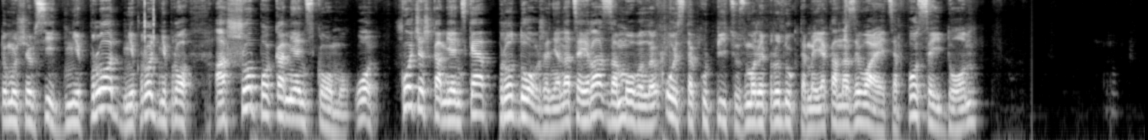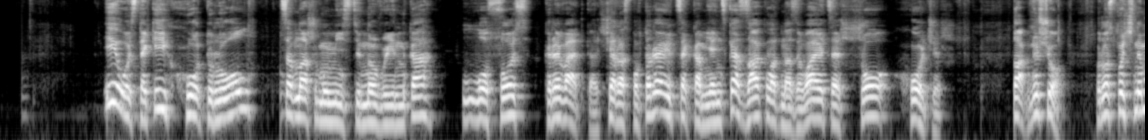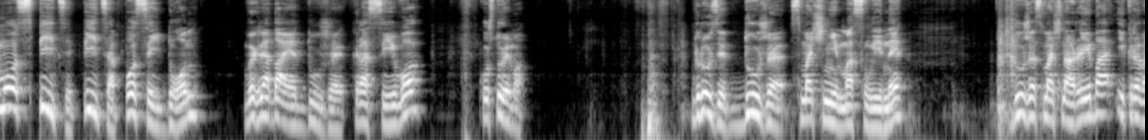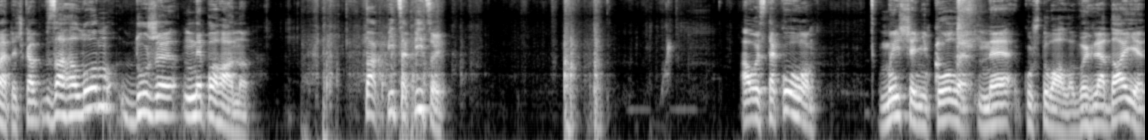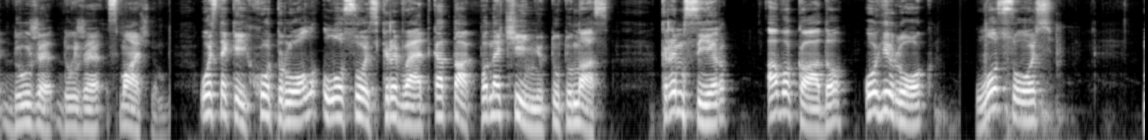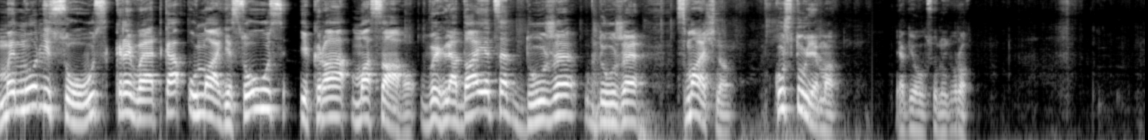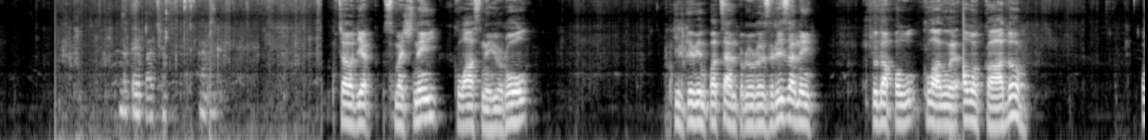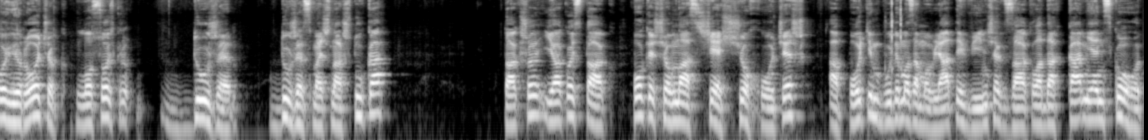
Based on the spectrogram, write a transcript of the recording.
Тому що всі Дніпро, Дніпро, Дніпро. А що по Кам'янському? От. Хочеш кам'янське продовження? На цей раз замовили ось таку піцу з морепродуктами, яка називається Посейдон. І ось такий хот-рол. Це в нашому місті новинка. Лосось креветка. Ще раз повторяю, це кам'янське заклад називається Що хочеш. Так, ну що, розпочнемо з піци. Піца Посейдон. Виглядає дуже красиво. Куштуємо. Друзі, дуже смачні маслини. Дуже смачна риба і креветочка. Загалом дуже непогано. Так, піца піцею. А ось такого ми ще ніколи не куштували. Виглядає дуже-дуже смачно. Ось такий хот-рол, лосось креветка. Так, по начинню тут у нас крем-сир, авокадо, огірок, лосось, Менорі соус, креветка, унагі соус, ікра масаго. Виглядає це дуже-дуже смачно. Куштуємо. Як його всунуть в рот. Вот я бачу. Ага. Це от як смачний, класний рол. Тільки він по центру розрізаний. Туди поклали авокадо, огірочок, лосось. Дуже, дуже смачна штука. Так що якось так. Поки що в нас ще що хочеш, а потім будемо замовляти в інших закладах Кам'янського.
